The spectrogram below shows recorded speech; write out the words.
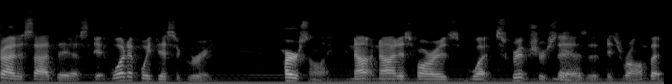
try to decide this. It, what if we disagree? Personally, not not as far as what Scripture says it's wrong, but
